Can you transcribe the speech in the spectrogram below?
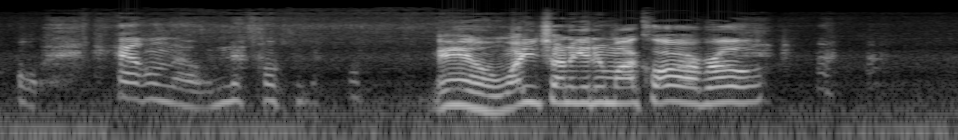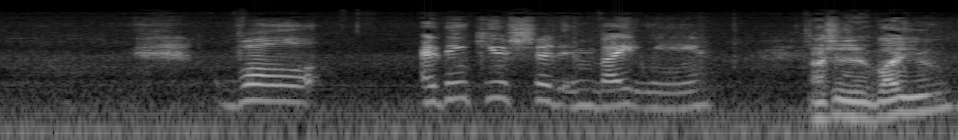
Hell no. No, no. Damn. Why you trying to get in my car, bro? Well, I think you should invite me. I should invite you.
